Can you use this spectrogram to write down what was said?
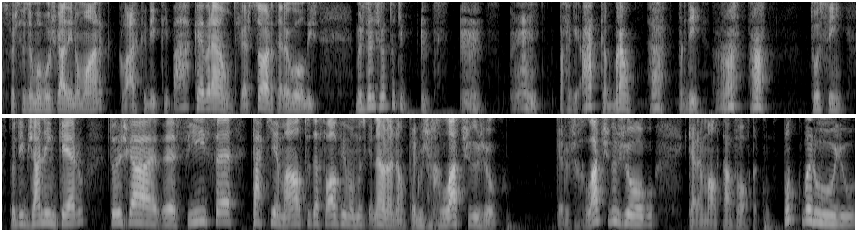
depois de fazer uma boa jogada e não marco, claro que digo tipo, ah, cabrão, tiveste sorte, era gol, diz. Mas durante o jogo estou tipo. Passa aqui, ah, cabrão, ah, perdi, estou ah, assim, estou tipo, já nem quero, estou a jogar uh, FIFA, está aqui a mal, tudo a falar, ouvir uma música. Não, não, não, quero os relatos do jogo. Quero os relatos do jogo, quero a malta à volta com pouco barulho,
